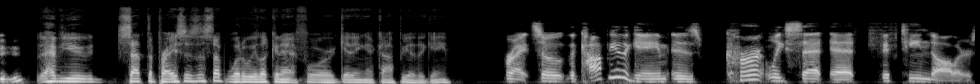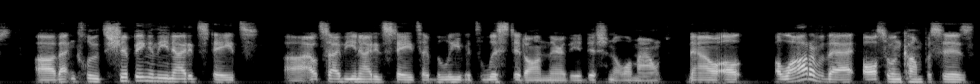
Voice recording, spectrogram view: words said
Mm-hmm. Have you set the prices and stuff? What are we looking at for getting a copy of the game? Right. So the copy of the game is currently set at fifteen dollars. Uh, that includes shipping in the United States. Uh, outside the United States, I believe it's listed on there the additional amount. Now, a, a lot of that also encompasses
